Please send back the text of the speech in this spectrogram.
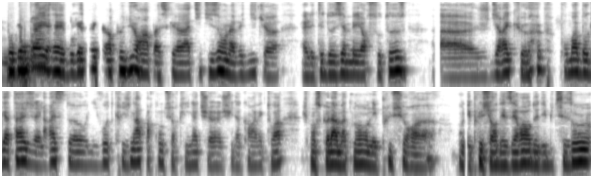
bah, Bogatay, eh, Bogatay, c'est un peu dur hein, parce qu'à Titizé, on avait dit qu'elle était deuxième meilleure sauteuse. Euh, je dirais que pour moi, Bogatay, elle reste au niveau de Krishna. Par contre, sur Klinec, je, je suis d'accord avec toi. Je pense que là, maintenant, on n'est plus sur, euh, on plus sur des erreurs de début de saison.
